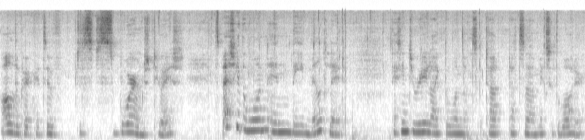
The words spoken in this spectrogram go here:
all the crickets have just swarmed to it, especially the one in the milk lid. They seem to really like the one that's that's uh, mixed with the water.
